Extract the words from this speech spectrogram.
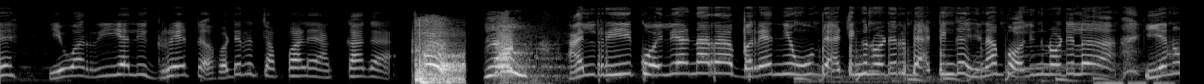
ಏ ಯು ಆರ್ ರಿಯಲಿ ಗ್ರೇಟ್ ಹೊಡಿರಿ ಚಪ್ಪಾಳೆ ಅಕ್ಕಾಗ. ಅಲ್ರಿ ಕೊಹ್ಲಿ ಅಣ್ಣಾರ, ಬರೇ ನೀವು ಬ್ಯಾಟಿಂಗ್ ನೋಡಿರಿ. ಬ್ಯಾಟಿಂಗ್, ಇನ್ನ ಬೌಲಿಂಗ್ ನೋಡಿಲ್ಲ. ಏನೋ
